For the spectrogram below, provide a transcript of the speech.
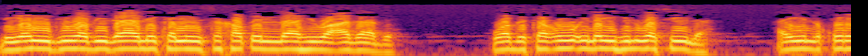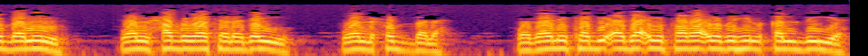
لينجو بذلك من سخط الله وعذابه. وابتغوا إليه الوسيلة أي القرب منه والحظوة لديه والحب له وذلك بأداء فرائضه القلبية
